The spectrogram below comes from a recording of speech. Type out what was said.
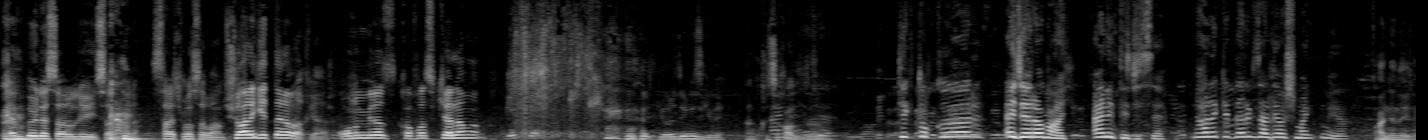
Hep böyle sarılıyor insanlara. Saçma sapan. Şu hareketlere bak ya. Onun biraz kafası kel ama. Gördüğünüz gibi. Kızı kaldı. TikToker Ece Ronay. En iticisi. Hareketleri güzel diye hoşuma gitmiyor. Aynen öyle.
